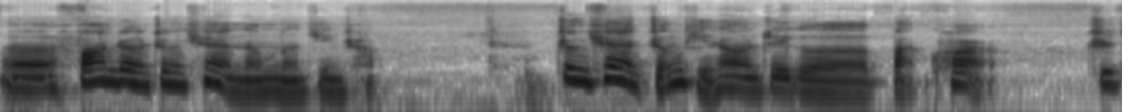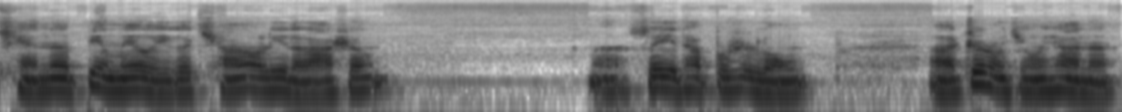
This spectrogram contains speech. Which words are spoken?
嗯，方正证券能不能进场？证券整体上这个板块之前呢，并没有一个强有力的拉升，啊，所以它不是龙，啊，这种情况下呢，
